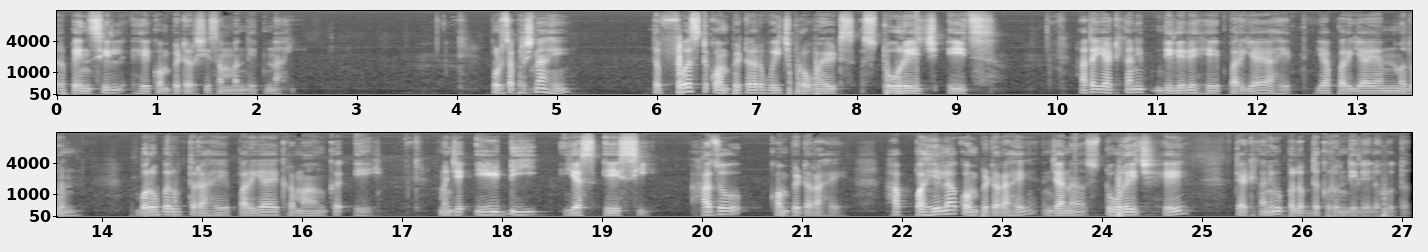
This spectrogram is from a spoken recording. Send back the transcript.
तर पेन्सिल हे कॉम्प्युटरशी संबंधित नाही. पुढचा प्रश्न आहे the first computer which provides storage is आता या ठिकाणी दिलेले हे पर्याय आहेत. या पर्यायांमधून बरोबर उत्तर आहे पर्याय क्रमांक ए म्हणजे E D S A C हा जो कॉम्प्युटर आहे हा पहिला कॉम्प्युटर आहे ज्यानं स्टोरेज हे त्या ठिकाणी उपलब्ध करून दिलेलं होतं.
